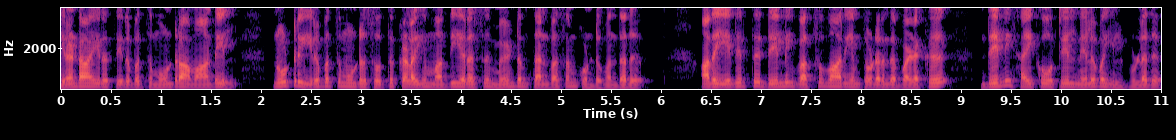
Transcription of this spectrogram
இரண்டாயிரத்தி இருபத்தி மூன்றாம் ஆண்டில் நூற்றி இருபத்தி மூன்று சொத்துக்களையும் மத்திய அரசு மீண்டும் தன் வசம் கொண்டு வந்தது அதை எதிர்த்து டெல்லி வக்ஃபு வாரியம் தொடர்ந்த வழக்கு டெல்லி ஹைகோர்ட்டில் நிலுவையில் உள்ளது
